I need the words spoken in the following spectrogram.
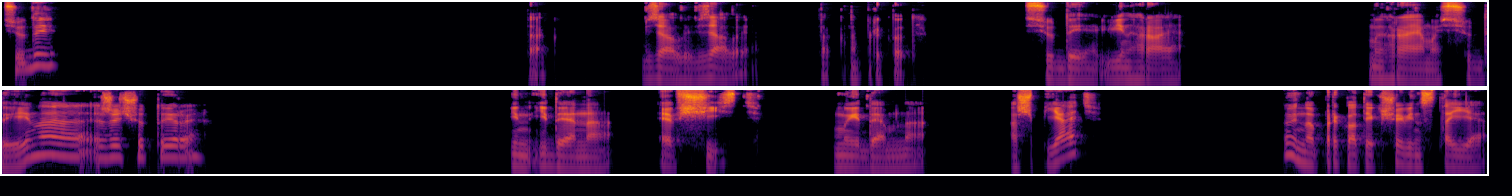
Сюди. Взяли, взяли. Так, наприклад, сюди він грає. Ми граємо сюди на G4. Він іде на F6. Ми йдемо на H5. Ну і, наприклад, якщо він стає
